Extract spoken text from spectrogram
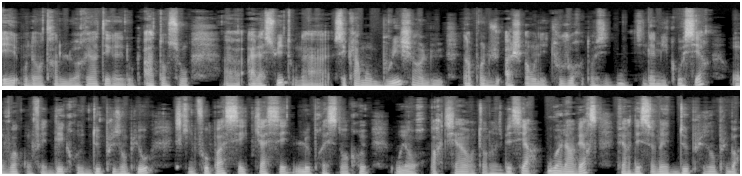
et on est en train de le réintégrer. Donc attention euh, à la suite. On a, c'est clairement bullish. Hein, d'un point de vue H1, on est toujours dans une dynamique haussière. On voit qu'on fait des creux de plus en plus haut. Ce qu'il ne faut pas, c'est casser le précédent creux où là on repartira en tendance baissière ou à l'inverse faire des sommets de plus en plus bas.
